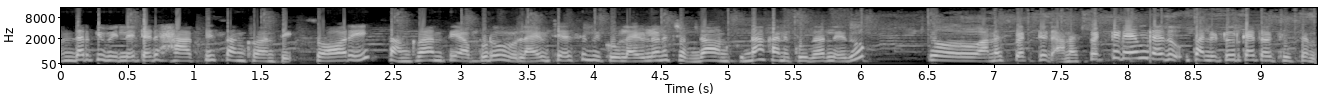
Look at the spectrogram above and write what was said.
అందరికి related happy Sankranti. Sorry Sankranti అప్పుడు లైవ్ చేసి మీకు లైవ్లోనే చెప్దాం అనుకున్నా కానీ కుదరలేదు. సో అన్ఎక్స్పెక్టెడ్ అన్ఎక్స్పెక్టెడ్ ఏం లేదు. పల్లెటూరుకి అయితే వచ్చేసాం.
